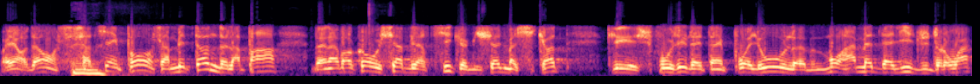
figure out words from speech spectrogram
Voyons donc, ça ne tient pas. Ça m'étonne de la part d'un avocat aussi averti que Michel Massicotte, qui est supposé d'être un poids lourd, le Mohamed Ali du droit,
